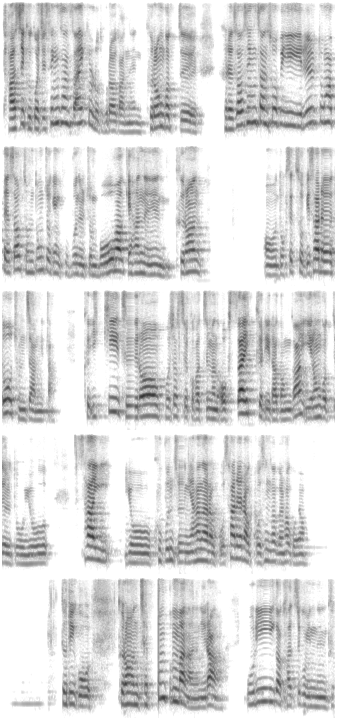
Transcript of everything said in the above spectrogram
다시 그것이 생산 사이클로 돌아가는 그런 것들 그래서 생산 소비를 통합해서 전통적인 구분을 좀 모호하게 하는 그런 어, 녹색 소비 사례도 존재합니다. 그 익히 들어보셨을 것 같지만 업사이클이라던가 이런 것들도 요 사이 요 구분 중에 하나라고 사례라고 생각을 하고요. 그리고 그런 제품뿐만 아니라 우리가 가지고 있는 그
